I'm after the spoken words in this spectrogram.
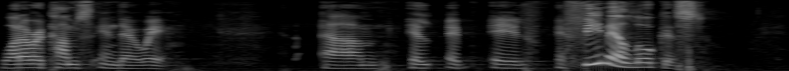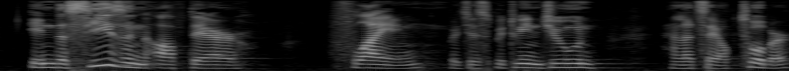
whatever comes in their way. Um, a, a, a, female locust, in the season of their flying, which is between June and let's say October,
